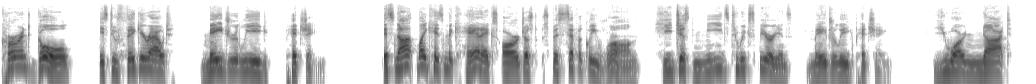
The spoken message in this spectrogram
current goal is to figure out major league pitching. It's not like his mechanics are just specifically wrong. He just needs to experience major league pitching. You are not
